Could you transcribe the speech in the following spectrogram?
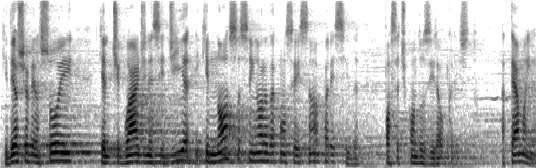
Que Deus te abençoe, que Ele te guarde nesse dia e que Nossa Senhora da Conceição Aparecida possa te conduzir ao Cristo. Até amanhã.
